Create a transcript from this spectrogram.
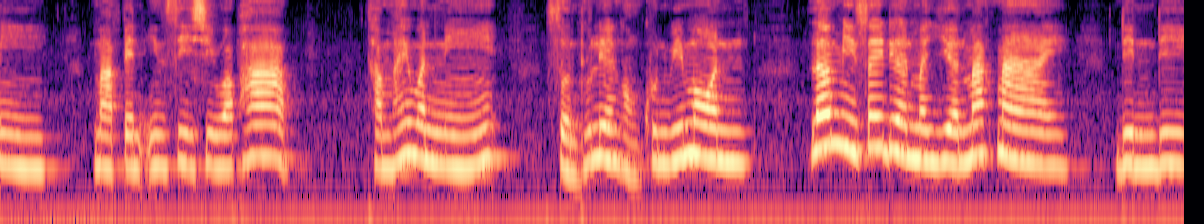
มี มาเป็นอินทรีย์ชีวภาพทำให้วันนี้สวนทุเรียนของคุณวิมลเริ่มมีไส้เดือนมาเยือนมากมาย ดินดี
